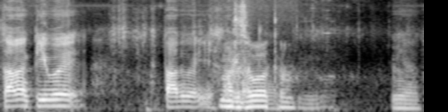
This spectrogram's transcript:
Same piły стадо и Может, золото? Нет.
